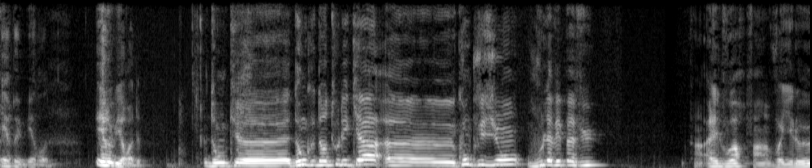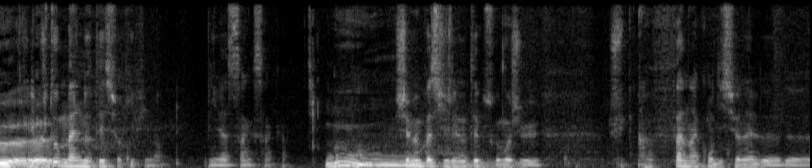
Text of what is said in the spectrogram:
Et Ruby Road. Et Ruby Road. Donc, euh, donc dans tous les cas, euh, conclusion, vous l'avez pas vu. Enfin, allez le voir, enfin, voyez-le. Il est euh, plutôt mal noté sur Kifim. hein. Il a 5-5. hein. ouh. Je sais même pas si j'ai noté parce que moi je, je suis un fan inconditionnel de, de,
